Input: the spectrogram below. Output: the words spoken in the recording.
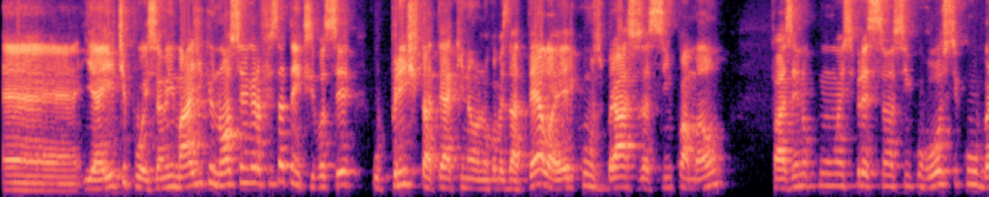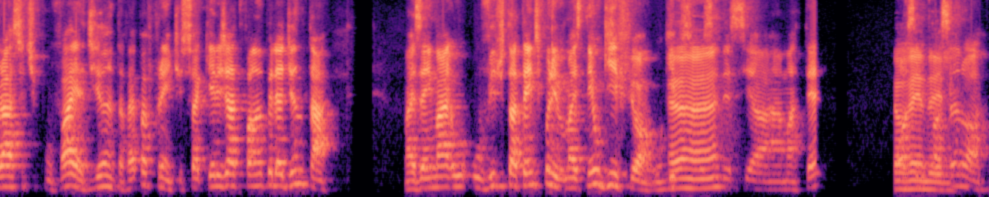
É, e aí, tipo, isso é uma imagem que o nosso cinegrafista tem. Que se você. O print está até aqui no, no começo da tela, ele com os braços assim, com a mão, fazendo com uma expressão assim com o rosto e com o braço, tipo, vai, adianta, vai para frente. Isso aqui ele já tá falando para ele adiantar. Mas aí o, o vídeo está até disponível, mas tem o GIF, ó. O GIF, uhum. se você descer a matéria, Tô vendo passando, ele. ó,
